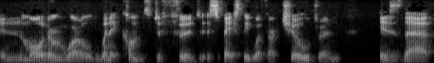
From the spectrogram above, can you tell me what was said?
in the modern world when it comes to food, especially with our children, is that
